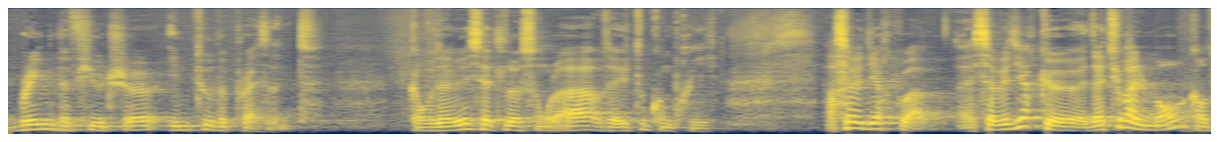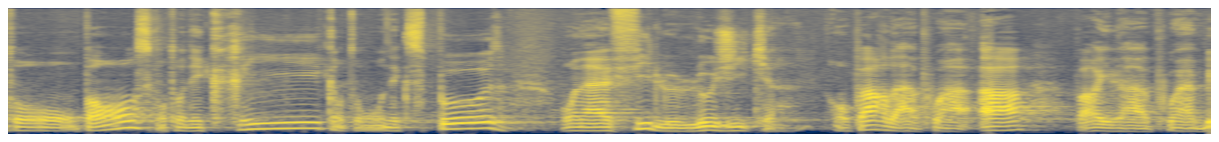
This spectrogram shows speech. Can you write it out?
Bring the future into the present. Quand vous avez cette leçon-là, vous avez tout compris. Alors ça veut dire quoi? Ça veut dire que naturellement, quand on pense, quand on écrit, quand on expose, on a un fil logique. On part d'un point A pour arriver à un point B,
